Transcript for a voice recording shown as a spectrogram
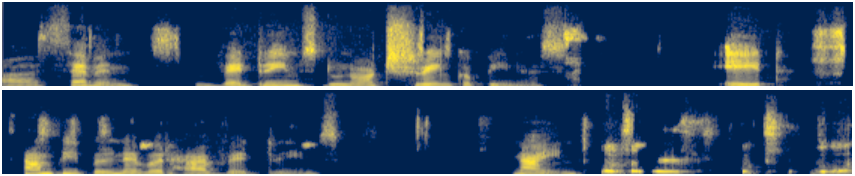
Uh, seven, wet dreams do not shrink a penis. Eight, some people never have wet dreams. Nine. Okay, go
